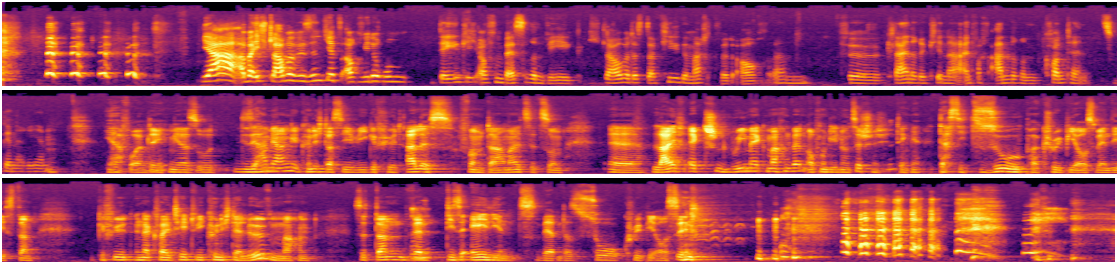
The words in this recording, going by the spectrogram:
ja, aber ich glaube, wir sind jetzt auch wiederum, denke ich, auf einem besseren Weg. Ich glaube, dass da viel gemacht wird, auch ähm, für kleinere Kinder, einfach anderen Content zu generieren. Ja, vor allem denke ich mir so, sie haben ja angekündigt, dass sie wie gefühlt alles von damals jetzt so ein äh, Live-Action-Remake machen werden, auch von und Stitch. Ich denke mir, das sieht super creepy aus, wenn die es dann gefühlt in der Qualität wie König der Löwen machen. So dann werden mhm. diese Aliens werden das so creepy aussehen.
